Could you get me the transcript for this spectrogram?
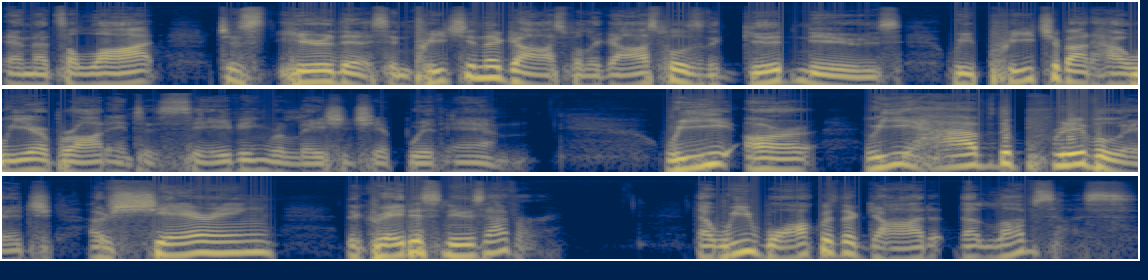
and that's a lot. Just hear this. In preaching the gospel the gospel is the good news. We preach about how we are brought into saving relationship with him. We are we have the privilege of sharing the greatest news ever that we walk with a god that loves us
